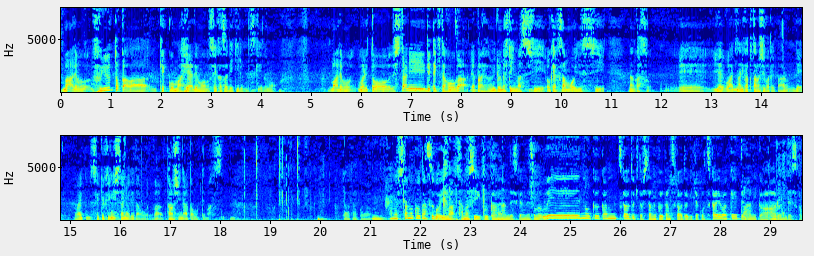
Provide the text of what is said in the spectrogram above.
まあでも冬とかは結構まあ部屋でも生活はできるんですけれども、まあでも割と下に出てきた方がやっぱいろんな人いますし、お客さんも多いですし、なんかそ、えー、や何かと楽しいこといっぱいあるんで、割と積極的に下には出た方が楽しいなと思ってます。北川さんから、あの下の空間すごい今楽しい空間なんですけどね、その上の空間使う時と下の空間使う時ってこう使い分けって何かあるんですか？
